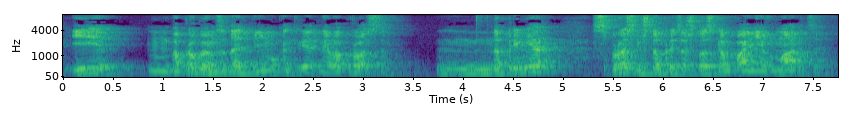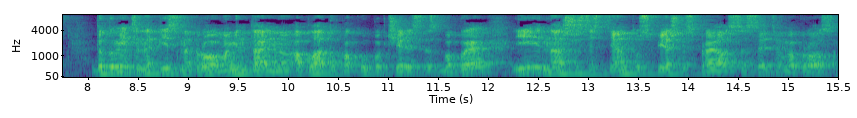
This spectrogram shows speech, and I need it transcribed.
и попробуем задать по нему конкретные вопросы. Например, спросим, что произошло с компанией в марте. В документе написано про моментальную оплату покупок через СБП, и наш ассистент успешно справился с этим вопросом.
